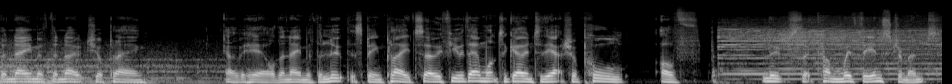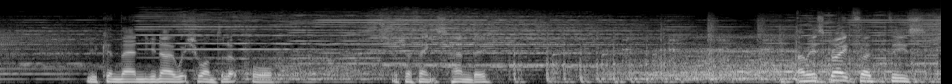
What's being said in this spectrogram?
the name of the note you're playing over here, or the name of the loop that's being played. So if you then want to go into the actual pool of loops that come with the instrument, you can then you know which one to look for, which I think is handy. I mean, it's great for these.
